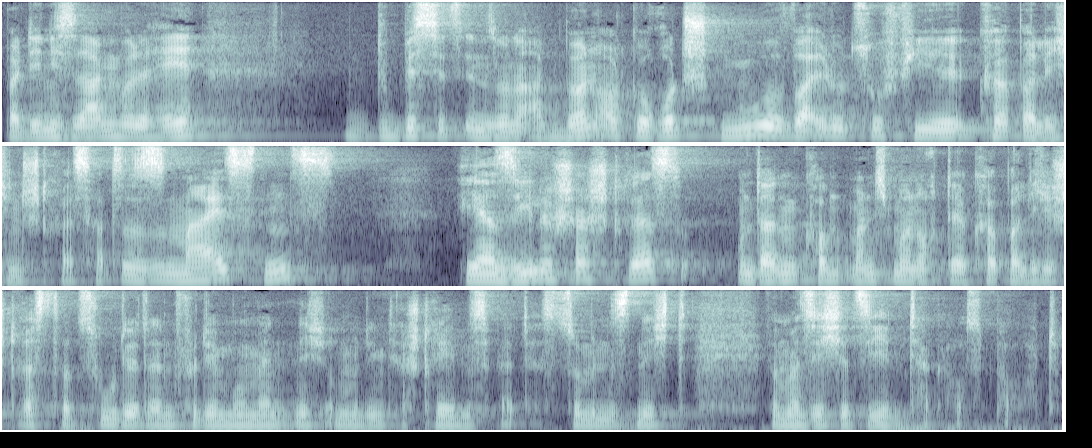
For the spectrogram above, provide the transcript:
bei denen ich sagen würde, hey, du bist jetzt in so eine Art Burnout gerutscht, nur weil du zu viel körperlichen Stress hattest. Das ist meistens eher seelischer Stress und dann kommt manchmal noch der körperliche Stress dazu, der dann für den Moment nicht unbedingt erstrebenswert ist. Zumindest nicht, wenn man sich jetzt jeden Tag auspowert.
